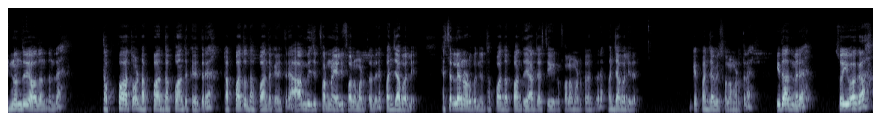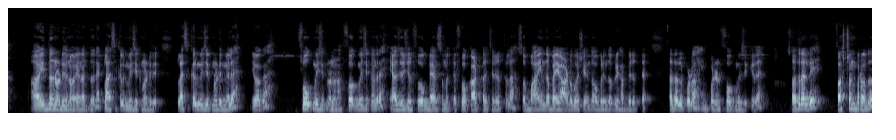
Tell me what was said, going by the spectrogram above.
ಇನ್ನೊಂದು ಯಾವುದಂತಂದರೆ ತಪ್ಪ ಅಥವಾ ಡಪ್ಪ, ದಪ್ಪ ಅಂತ ಕರೀತಾರೆ. ಟಪ್ಪ ಅಥವಾ ದಪ್ಪ ಅಂತ ಕರೀತಾರೆ. ಆ ಮ್ಯೂಸಿಕ್ ಫಾರ್ಮ್ನ ಎಲ್ಲಿ ಫಾಲೋ ಮಾಡ್ತಾರೆ ಅಂದರೆ ಪಂಜಾಬಲ್ಲಿ. ಹೆಸರಲ್ಲೇ ನೋಡ್ಬೋದು ನೀವು. ತಪ್ಪ ದಪ್ಪ ಅಂತ ಯಾರು ಜಾಸ್ತಿ ಫಾಲೋ ಮಾಡ್ತಾರೆ ಅಂತಂದರೆ ಪಂಜಾಬಲ್ಲಿದೆ ಓಕೆ ಪಂಜಾಬೀಸ್ ಫಾಲೋ ಮಾಡ್ತಾರೆ. ಇದಾದಮೇಲೆ ಸೊ ಇವಾಗ ಇದನ್ನ ನೋಡಿದ್ವಿ ನಾವು. ಏನಂತಂದರೆ ಕ್ಲಾಸಿಕಲ್ ಮ್ಯೂಸಿಕ್ ನೋಡಿದ್ವಿ. ಕ್ಲಾಸಿಕಲ್ ಮ್ಯೂಸಿಕ್ ನೋಡಿದ ಮೇಲೆ ಇವಾಗ ಫೋಕ್ ಮ್ಯೂಸಿಕ್ ನೋಡೋಣ. ಫೋಕ್ ಮ್ಯೂಸಿಕ್ ಅಂದರೆ ಯಾಸ್ ಯೂಶಲ್ ಫೋಕ್ ಡ್ಯಾನ್ಸ್ ಮತ್ತು ಫೋಕ್ ಆರ್ಟ್ ಕಲ್ಚರ್ ಇರುತ್ತಲ್ಲ ಸೊ ಬಾಯಿಂದ ಬಾಯಿಗೆ ಆಡೋ ಭಾಷೆಯಿಂದ ಒಬ್ಬರಿಂದ ಒಬ್ರಿಗೆ ಹಬ್ಬಿರುತ್ತೆ ಅದರಲ್ಲೂ ಕೂಡ ಇಂಪಾರ್ಟೆಂಟ್ ಫೋಕ್ ಮ್ಯೂಸಿಕ್ ಇದೆ. ಸೊ ಅದರಲ್ಲಿ ಫಸ್ಟ್ ಒಂದು ಬರೋದು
